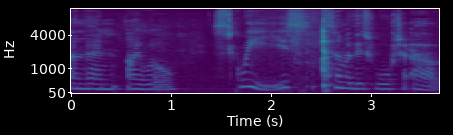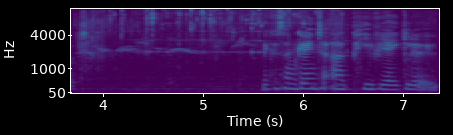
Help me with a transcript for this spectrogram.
and then I will squeeze some of this water out because I'm going to add PVA glue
